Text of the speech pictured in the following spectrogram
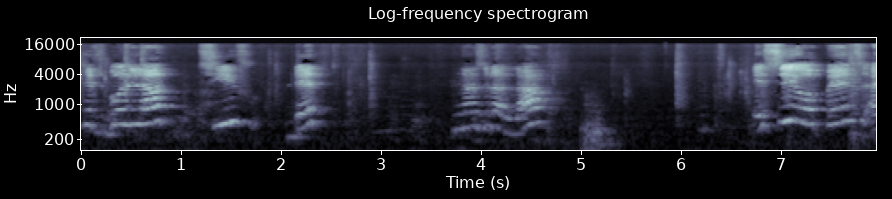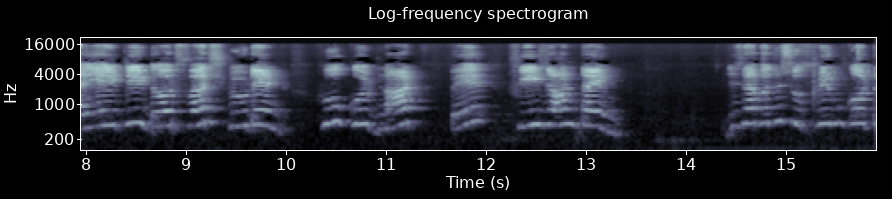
Hezbollah chief death Nasrallah. SC opens IIT door for student who could not pay fees on time. This is about the Supreme Court.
